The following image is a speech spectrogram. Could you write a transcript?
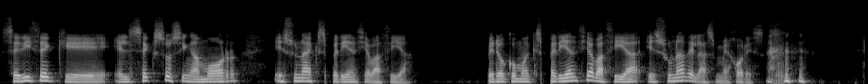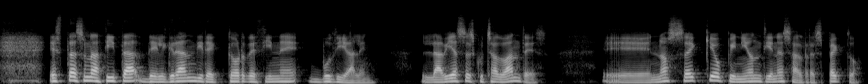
Se dice que el sexo sin amor es una experiencia vacía pero como experiencia vacía es una de las mejores. Esta es una cita del gran director de cine Woody Allen. ¿La habías escuchado antes? Eh, no sé qué opinión tienes al respecto.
